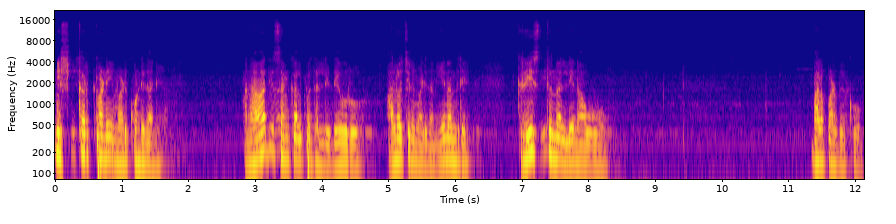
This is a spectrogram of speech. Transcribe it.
ನಿಷ್ಕರ್ಪಣೆ ಮಾಡಿಕೊಂಡಿದ್ದಾನೆ. ಅನಾದಿ ಸಂಕಲ್ಪದಲ್ಲಿ ದೇವರು ಆಲೋಚನೆ ಮಾಡಿದ್ದಾನೆ. ಏನಂದ್ರೆ, ಕ್ರಿಸ್ತನಲ್ಲಿ ನಾವು ಬಲಪಡಬೇಕು.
